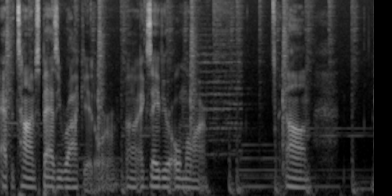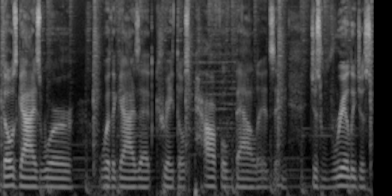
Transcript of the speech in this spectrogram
at the time Spazzy Rocket or uh, Xavier Omar. Um, those guys were were the guys that create those powerful ballads and just really just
